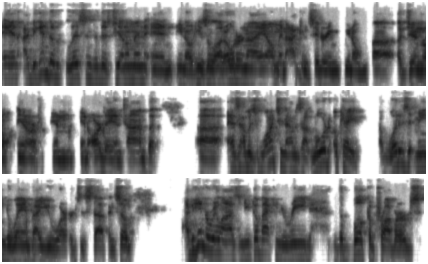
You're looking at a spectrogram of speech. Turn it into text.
And I began to listen to this gentleman, and you know he's a lot older than I am, and I consider him, you know, uh, a general in our in in our day and time. But uh, as I was watching, I was like, Lord, okay, what does it mean to weigh and value words and stuff? And so I begin to realize, and you go back and you read the book of Proverbs,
